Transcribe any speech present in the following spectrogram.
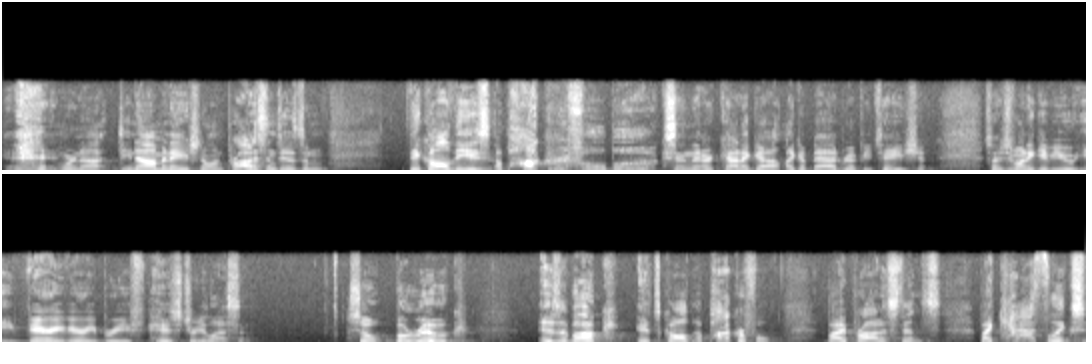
we're not denominational. In Protestantism, they call these apocryphal books, and they're kind of got like a bad reputation. So I just want to give you a very, very brief history lesson. So Baruch is a book. It's called Apocryphal by Protestants, by Catholics,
